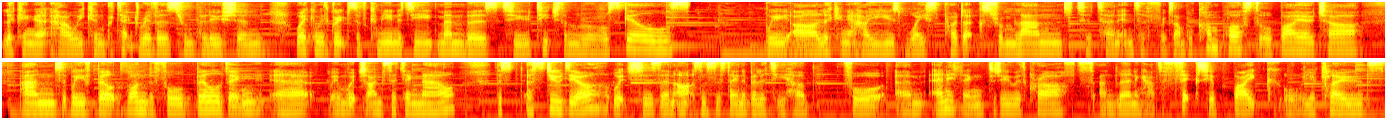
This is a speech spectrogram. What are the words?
looking at how we can protect rivers from pollution, working with groups of community members to teach them rural skills. We are looking at how you use waste products from land to turn it into, for example, compost or biochar. And we've built wonderful building uh, in which I'm sitting now, a studio, which is an arts and sustainability hub for um, anything to do with crafts and learning how to fix your bike or your clothes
